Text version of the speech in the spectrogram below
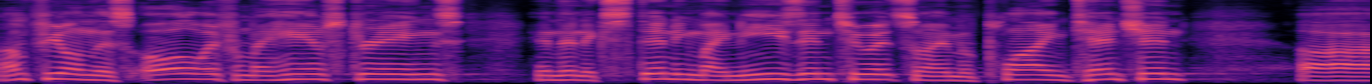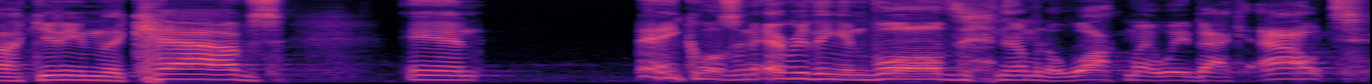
I'm feeling this all the way from my hamstrings and then extending my knees into it. So I'm applying tension, uh, getting the calves and ankles and everything involved. Now I'm gonna walk my way back out.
